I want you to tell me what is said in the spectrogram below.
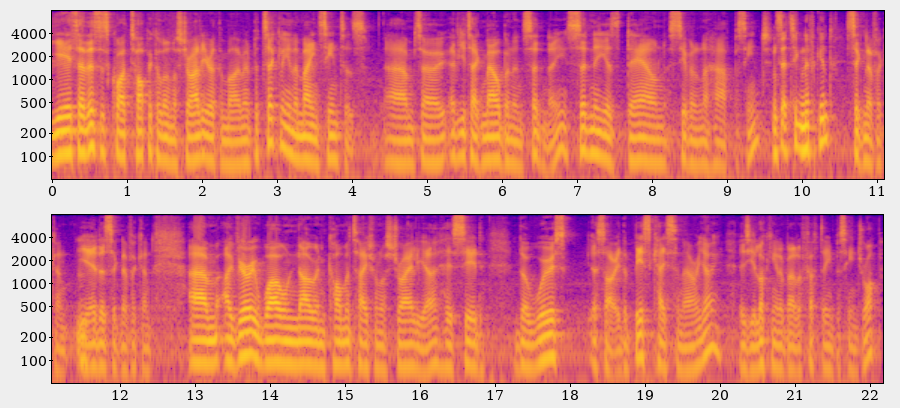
Yeah, so this is quite topical in Australia at the moment, particularly in the main centres. Um, so if you take Melbourne and Sydney, Sydney is down seven and a half percent. Is that significant? Significant, yeah, it is significant. Um, a very well-known commentator in Australia has said the worst, sorry, the best case scenario is you're looking at about a fifteen percent drop.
